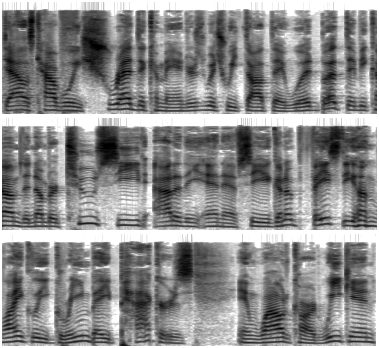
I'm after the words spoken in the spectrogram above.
Dallas Cowboys shred the Commanders, which we thought they would, but they become the number two seed out of the NFC. Going to face the unlikely Green Bay Packers in Wild Card Weekend.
